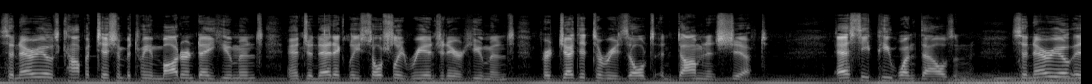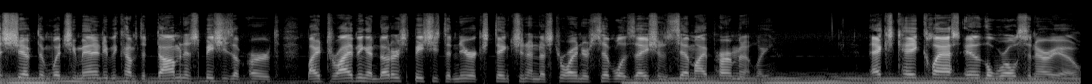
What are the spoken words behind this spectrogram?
Scenarios competition between modern-day humans and genetically socially re-engineered humans projected to result in dominant shift. SCP-1000 Scenario is shift in which humanity becomes the dominant species of Earth by driving another species to near extinction and destroying their civilization semi-permanently. XK-Class End-of-the-World Scenario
